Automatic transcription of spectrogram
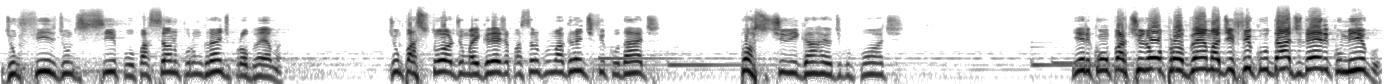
de um filho, de um discípulo passando por um grande problema, de um pastor, de uma igreja passando por uma grande dificuldade. Posso te ligar? Eu digo, pode. E ele compartilhou o problema, a dificuldade dele comigo.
